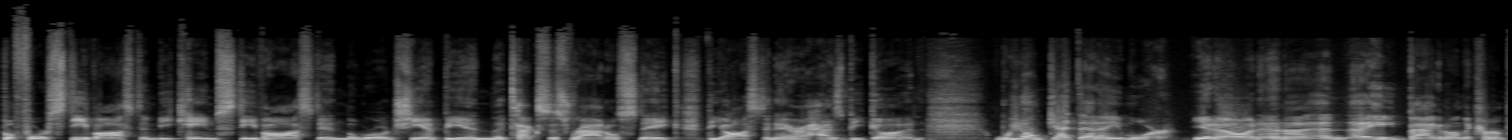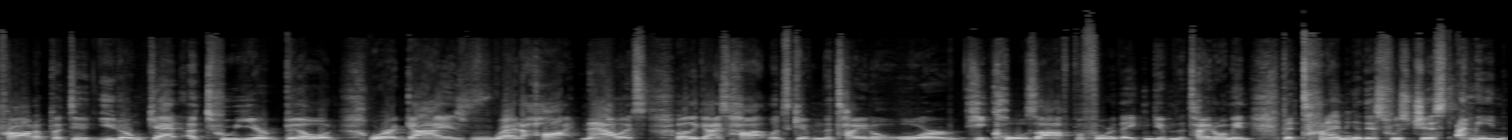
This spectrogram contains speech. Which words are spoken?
before Steve Austin became Steve Austin, the world champion, the Texas Rattlesnake, the Austin era has begun we don't get that anymore, you know. And and I and I hate bagging on the current product, but dude, you don't get a two year build where a guy is red hot. Now it's oh the guy's hot, let's give him the title, or he cools off before they can give him the title. I mean, the timing of this was just, I mean,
